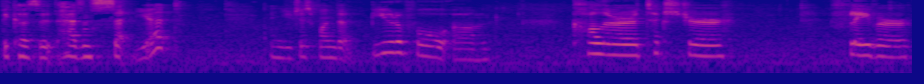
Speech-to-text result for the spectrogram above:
because it hasn't set yet. And you just want that beautiful um, color, texture, flavor.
